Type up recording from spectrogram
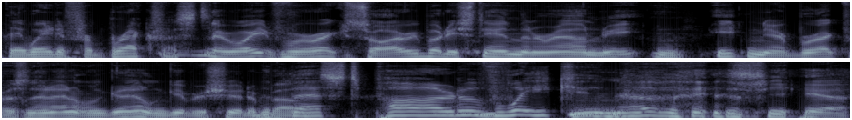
They waited for breakfast. they're waiting for breakfast, so everybody's standing around eating eating their breakfast, and I don't they don't give a shit about The best part of waking up. is yeah,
